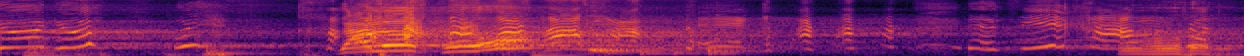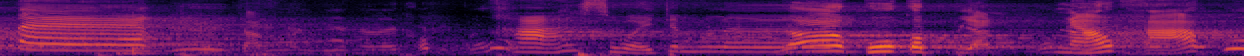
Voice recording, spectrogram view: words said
ดูดูอุ้ยอย่าเลิกกูขาแตกเด็ดพี่ขาของฉันแตก จำมันเรียนอะไรเขากูขาสวยจังกูก็เปียกกูหนาวขากู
